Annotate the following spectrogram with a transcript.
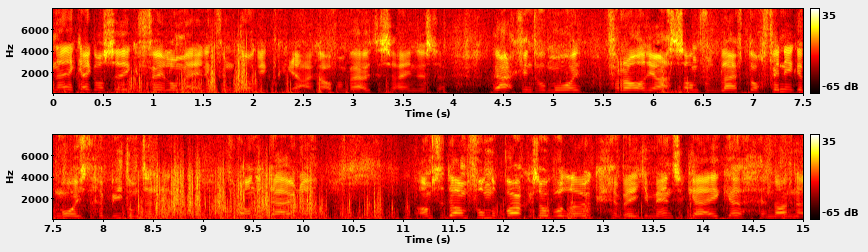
Nee, ik kijk wel zeker veel omheen. Ik vind het ook, ik, ja, ik hou van buiten zijn. Dus eh, ja, ik vind het wel mooi. Vooral, ja, Zandvoort blijft toch, vind ik, het mooiste gebied om te rennen. Vooral de duinen. Amsterdam, Vondelpark is ook wel leuk. Een beetje mensen kijken. En dan, eh,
